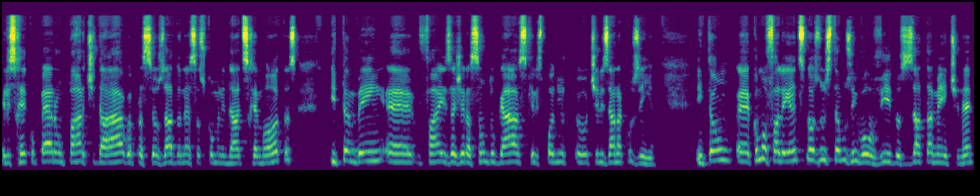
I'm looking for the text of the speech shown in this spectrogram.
eles recuperam parte da água para ser usado nessas comunidades remotas e também é, faz a geração do gás que eles podem utilizar na cozinha. Então, é, como eu falei antes, nós não estamos envolvidos exatamente né,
